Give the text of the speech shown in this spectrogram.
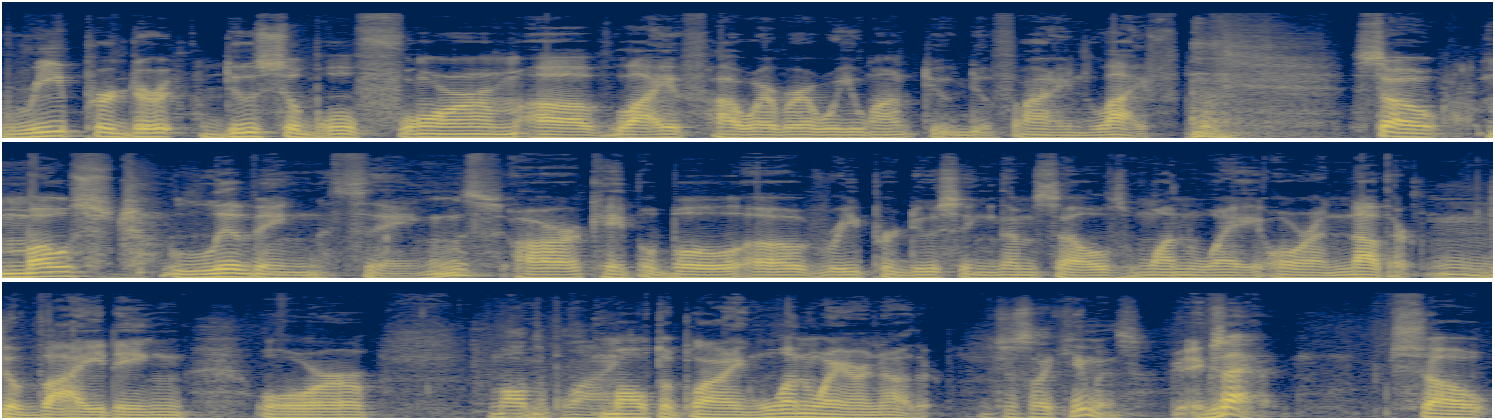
reproducible form of life, however we want to define life. So most living things are capable of reproducing themselves one way or another, mm. dividing or Multiplying. multiplying one way or another. just like humans. Exactly. So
